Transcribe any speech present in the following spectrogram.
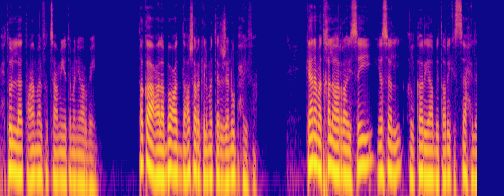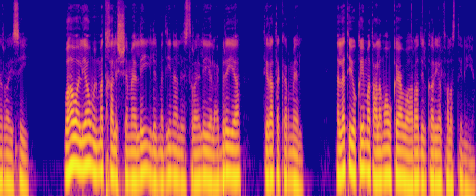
احتلت عام 1948 تقع على بعد 10 كيلومتر جنوب حيفا. كان مدخلها الرئيسي يصل القرية بطريق الساحل الرئيسي. وهو اليوم المدخل الشمالي للمدينة الإسرائيلية العبرية تيراتا كرميل التي أقيمت على موقع وأراضي القرية الفلسطينية.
